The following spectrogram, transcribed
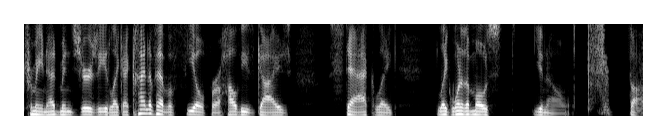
Tremaine Edmunds jersey. Like I kind of have a feel for how these guys stack. Like like one of the most, you know, the,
